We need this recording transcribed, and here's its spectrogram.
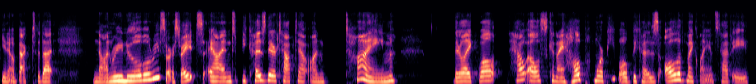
You know, back to that non renewable resource, right? And because they're tapped out on time, they're like, well, how else can I help more people? Because all of my clients have a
